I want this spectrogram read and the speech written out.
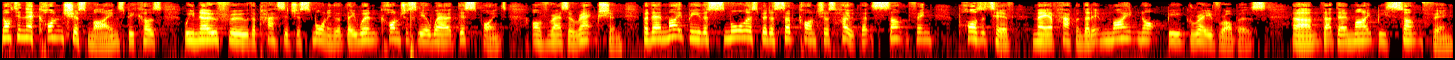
not in their conscious minds, because we know through the passage this morning that they weren't consciously aware at this point of resurrection. But there might be the smallest bit of subconscious hope that something positive may have happened, that it might not be grave robbers, um, that there might be something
